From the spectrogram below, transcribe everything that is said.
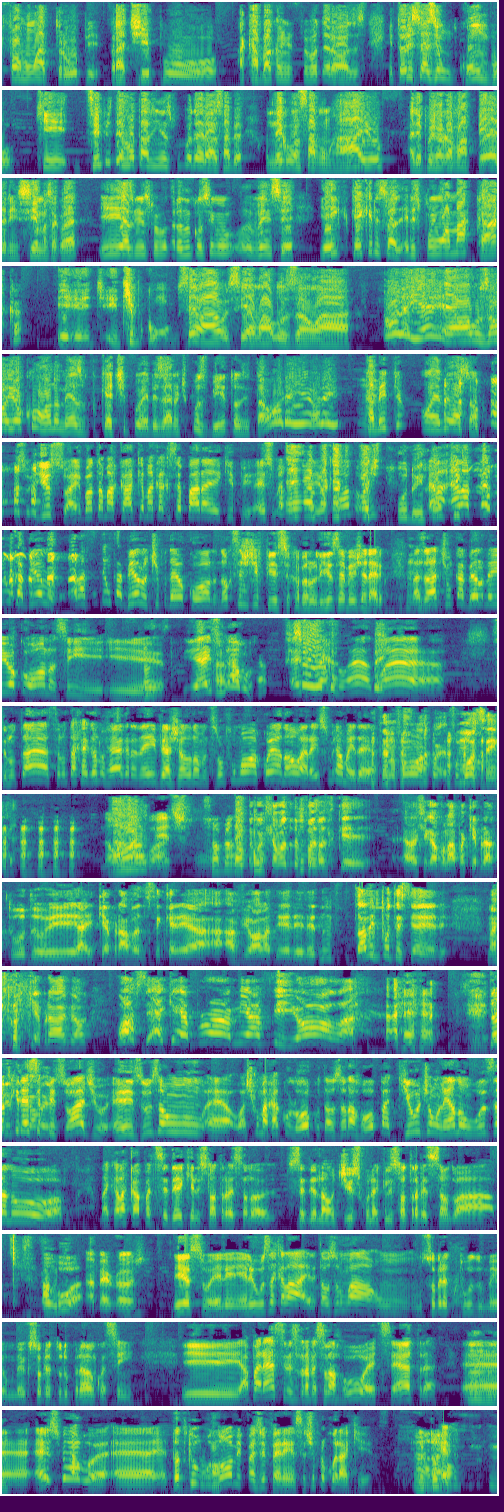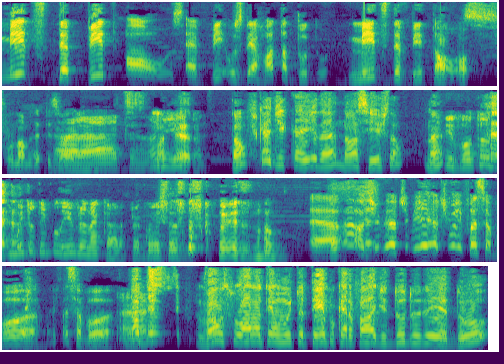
formam uma trupe pra, tipo, acabar com as meninas poderosas. Então eles faziam um combo que sempre derrotava as meninas poderosas, sabe? O nego lançava um raio, aí depois jogava uma pedra em cima, sabe qual é? E as meninas poderosas não conseguiam vencer. E aí, o que é que eles fazem? Eles põem uma macaca e, e- tipo, com- sei lá, se é uma alusão a. Olha aí, é, é uma alusão a Yoko Ono mesmo, porque tipo, eles eram tipo os Beatles e tal. Olha aí, olha aí. Acabei de ter uma revelação. Isso, isso, aí bota macaco e a macaca separa a equipe. É isso mesmo. é, a Aí macaca falo. pode tudo, então. Ela, fica- ela até tem um cabelo, ela até tem um cabelo tipo da Yoko Ono. Não que seja difícil, o cabelo liso é meio genérico. Mas ela tinha um cabelo meio Yoko Ono, assim, e. E, e é isso mesmo. É isso mesmo, não é? Não é. Você não, tá, você não tá cagando regra nem viajando, não. Você não fumou maconha, não. Era isso mesmo a ideia. Você não fumou uma coisa. Fumou sim, cara. Não, Não, não. Só pra. Eu gostava do Fuzzy que ela chegava lá pra quebrar tudo e aí quebrava sem querer a, a viola dele. Ele não só não emputecia ele. Mas quando quebrava a viola, você quebrou a minha viola! Tanto Ele que nesse episódio, eles usam. É, eu acho que o Macaco Louco tá usando a roupa que o John Lennon usa no. Naquela capa de CD que eles estão atravessando. CD não, disco, né? Que eles estão atravessando a, a rua. Abbey Road. Isso, ele, ele usa aquela. Ele tá usando uma, um, um sobretudo, meio, meio que sobretudo branco, assim. E aparece eles atravessando a rua, etc. É, é isso mesmo. É, é- tanto que o, nome faz diferença. Deixa eu procurar aqui. Caraca. É Meet the Beatles. É Be- os derrota tudo. Meet the Beatles. O nome do episódio. Caraca, olha Maneiro. isso, cara. Então fica a dica aí, né? Não assistam, né? Pivô muito tempo livre, né, cara? Pra conhecer essas coisas, não. É, eu tive, eu, tive, eu tive uma infância boa. Uma infância boa. Não tem- vamos pular, não temos muito tempo. Quero falar de Dudu do Edu,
